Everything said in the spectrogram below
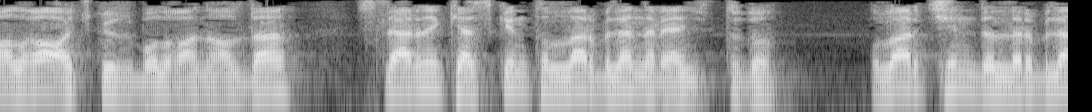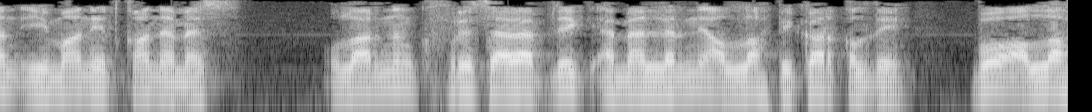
molga ochguz bo'lgan holda sizlarni kaskin tillar bilan ranjitidi ular chin dillar bilan iymon etgan emas ularning kufri sabablik amallarini alloh bekor qildi bu alloh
